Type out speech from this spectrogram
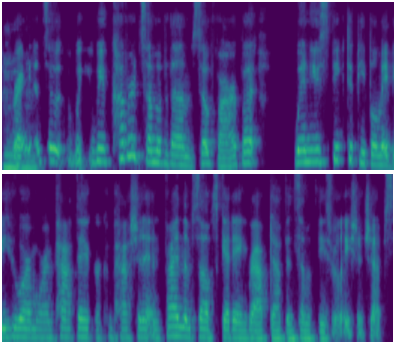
Mm-hmm. Right. And so we, we've covered some of them so far, but when you speak to people maybe who are more empathic or compassionate and find themselves getting wrapped up in some of these relationships,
